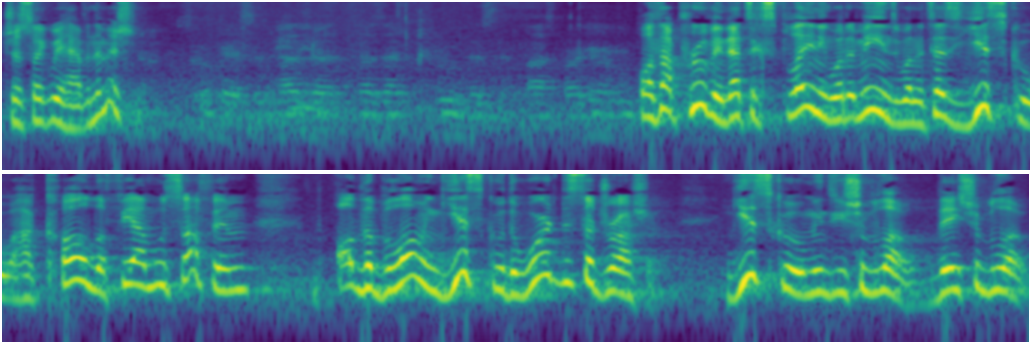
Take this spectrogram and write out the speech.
just like we have in the Mishnah. Okay, so does that, does that prove this last part here? Well, it's not proving. That's explaining what it means when it says yisku hakol lefia musafim. All the blowing yisku. The word this is a drasha. Yisku means you should blow. They should blow,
